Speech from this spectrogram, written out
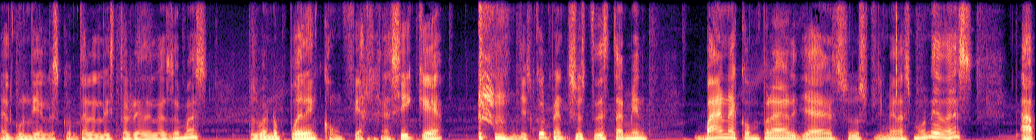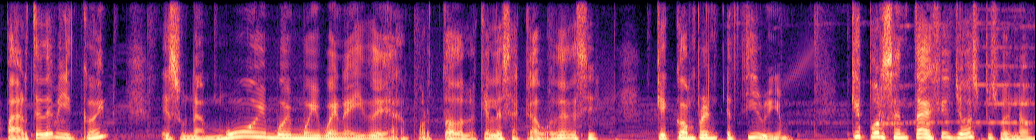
algún día les contaré la historia de las demás, pues bueno, pueden confiar. Así que, disculpen, si ustedes también van a comprar ya sus primeras monedas, aparte de Bitcoin, es una muy, muy, muy buena idea, por todo lo que les acabo de decir, que compren Ethereum. ¿Qué porcentaje, yo? Pues bueno,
